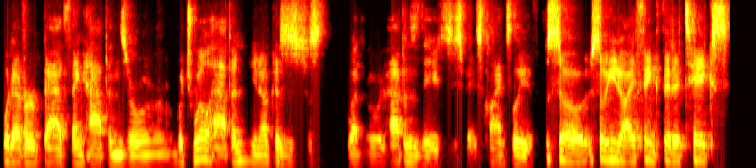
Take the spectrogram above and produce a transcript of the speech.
whatever bad thing happens or which will happen you know because it's just what, what happens in the agency space clients leave so so you know i think that it takes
